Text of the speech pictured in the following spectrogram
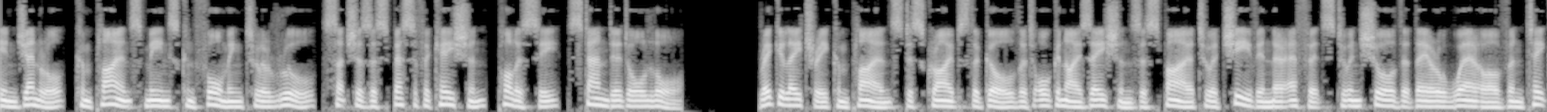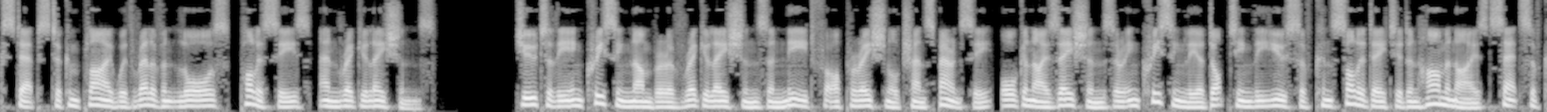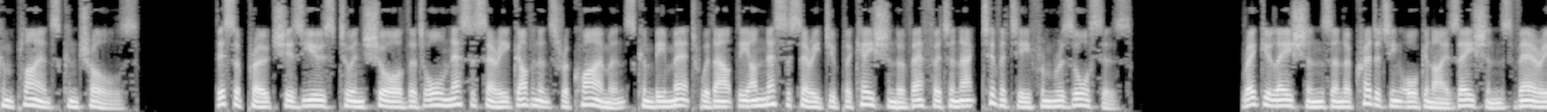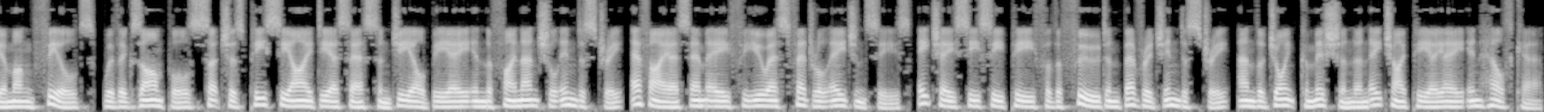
In general, compliance means conforming to a rule, such as a specification, policy, standard or law. Regulatory compliance describes the goal that organizations aspire to achieve in their efforts to ensure that they are aware of and take steps to comply with relevant laws, policies, and regulations. Due to the increasing number of regulations and need for operational transparency, organizations are increasingly adopting the use of consolidated and harmonized sets of compliance controls. This approach is used to ensure that all necessary governance requirements can be met without the unnecessary duplication of effort and activity from resources. Regulations and accrediting organizations vary among fields, with examples such as PCI DSS and GLBA in the financial industry, FISMA for U.S. federal agencies, HACCP for the food and beverage industry, and the Joint Commission and HIPAA in healthcare.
